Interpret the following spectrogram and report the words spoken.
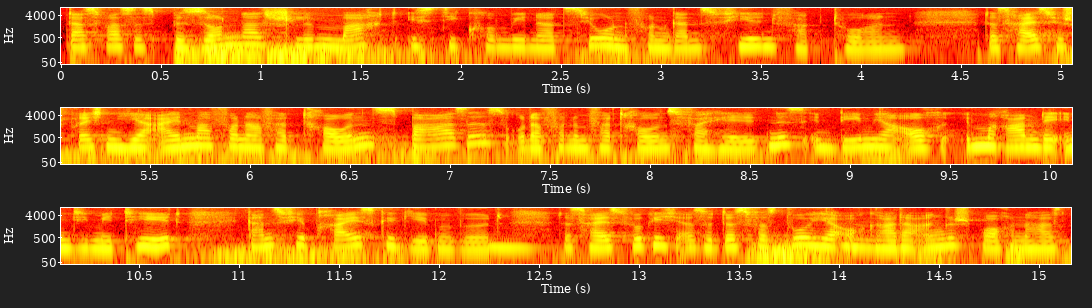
Das, was es besonders schlimm macht, ist die Kombination von ganz vielen Faktoren. Das heißt, wir sprechen hier einmal von einer Vertrauensbasis oder von einem Vertrauensverhältnis, in dem ja auch im Rahmen der Intimität ganz viel preisgegeben wird. Mhm. Das heißt wirklich, also das, was du hier auch mhm. gerade angesprochen hast,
